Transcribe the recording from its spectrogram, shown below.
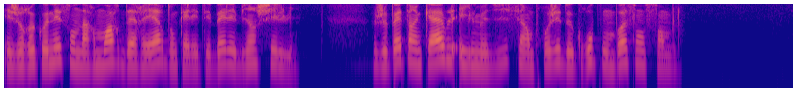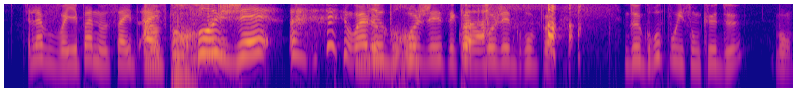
Et je reconnais son armoire derrière, donc elle était bel et bien chez lui. Je pète un câble et il me dit c'est un projet de groupe, on bosse ensemble. Là, vous voyez pas nos side Un eyes. fait. projet ouais, de le groupe. projet, c'est quoi Ah. projet de groupe? De groupe où ils sont que deux. Bon.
